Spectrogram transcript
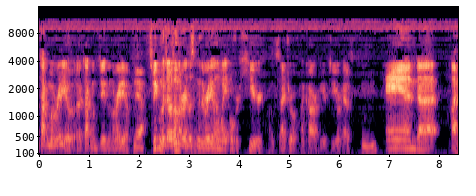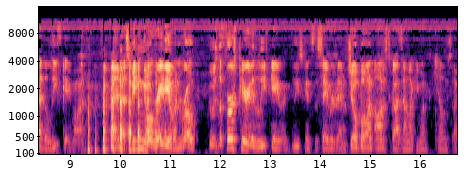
talking about radio, uh, talking about the Jays on the radio. yeah. Speaking of which, I was on the listening to the radio on the way over here. I, was, I drove my car here to your house, and uh, I had the Leaf game on. and uh, speaking about radio and rope, it was the first period of the Leaf game, uh, Leafs against the Sabres, and Joe Bowen, honest to God, sounded like he wanted to kill himself.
